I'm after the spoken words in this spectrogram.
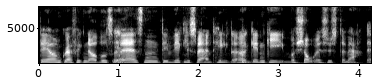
det er jo en graphic novel, så Ja. det, er sådan, det er virkelig svært helt at gengive, hvor sjov jeg synes, den er. Ja.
